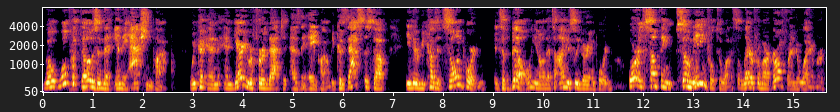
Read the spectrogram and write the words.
we'll, we'll put those in the, in the action pile. We could, and, and Gary referred that to, as the A pile because that's the stuff either because it's so important, it's a bill, you know, that's obviously very important, or it's something so meaningful to us, a letter from our girlfriend or whatever,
